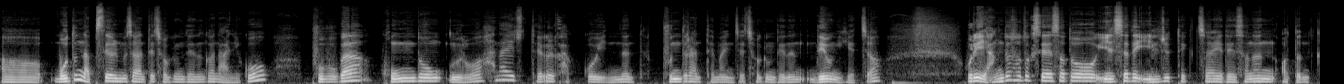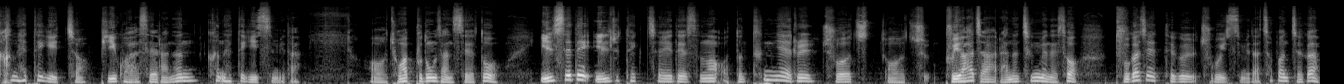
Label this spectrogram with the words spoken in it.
어, 모든 납세 의무자한테 적용되는 건 아니고 부부가 공동으로 하나의 주택을 갖고 있는 분들한테만 이제 적용되는 내용이겠죠. 우리 양도소득세에서도 1세대 1주택자에 대해서는 어떤 큰 혜택이 있죠. 비과세라는 큰 혜택이 있습니다. 어, 종합부동산세도 1세대 1주택자에 대해서는 어떤 특례를 주어, 어, 주, 부여하자라는 측면에서 두 가지 혜택을 주고 있습니다. 첫 번째가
